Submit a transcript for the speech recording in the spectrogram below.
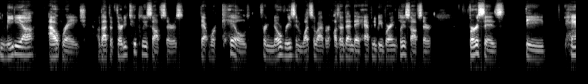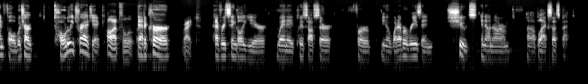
media outrage about the 32 police officers that were killed for no reason whatsoever other than they happen to be wearing a police officer versus the handful which are totally tragic oh absolutely. that occur right. every single year when a police officer for you know whatever reason shoots an unarmed uh, black suspect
